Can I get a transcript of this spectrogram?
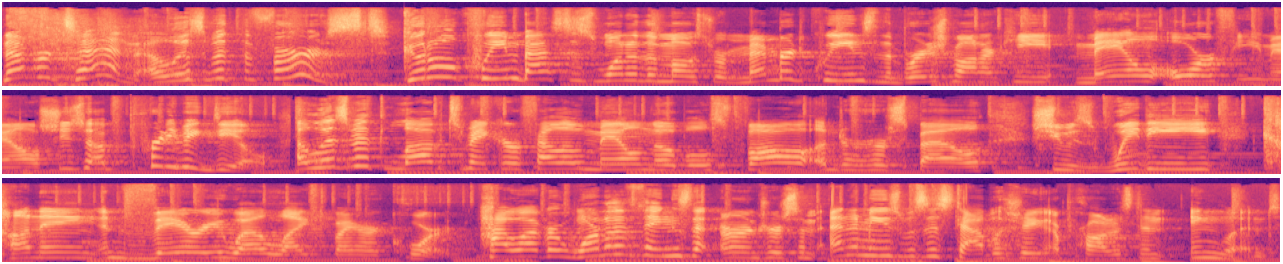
Number 10, Elizabeth I. Good old Queen Bess is one of the most remembered queens in the British monarchy, male or female. She's a pretty big deal. Elizabeth loved to make her fellow male nobles fall under her spell. She was witty, cunning, and very well liked by her court. However, one of the things that earned her some enemies was establishing a Protestant England.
